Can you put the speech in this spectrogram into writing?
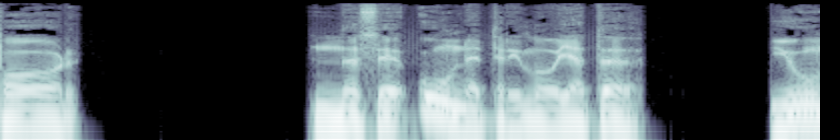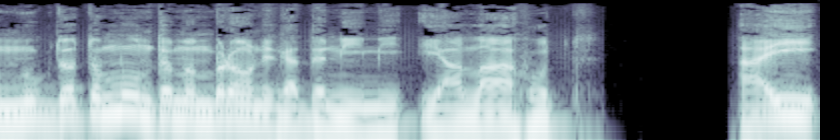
por nëse unë e trilloj atë, ju nuk do të mund të më mbroni nga dënimi i Allahut. Ai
